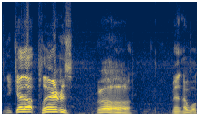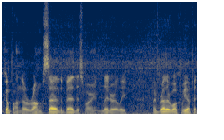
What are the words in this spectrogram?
Can you get up, players? Ugh. Man, I woke up on the wrong side of the bed this morning, literally. My brother woke me up at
